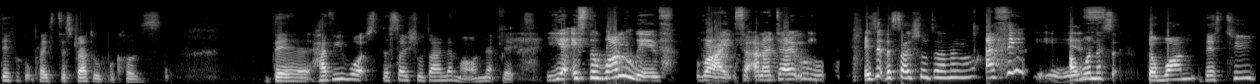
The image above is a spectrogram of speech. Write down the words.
difficult place to straddle because there have you watched the social dilemma on netflix? Yeah it's the one with right so and i don't mean is it the social dilemma? I think it is i want to say the one there's two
